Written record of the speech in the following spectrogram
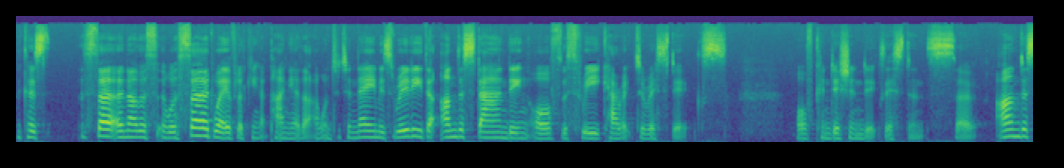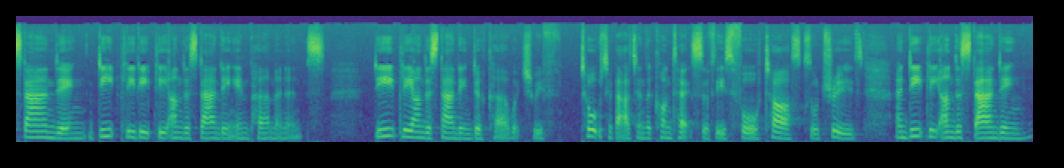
Because thir- another th- or third way of looking at pañña that I wanted to name is really the understanding of the three characteristics of conditioned existence. So understanding, deeply, deeply understanding impermanence, deeply understanding dukkha, which we've talked about in the context of these four tasks or truths, and deeply understanding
